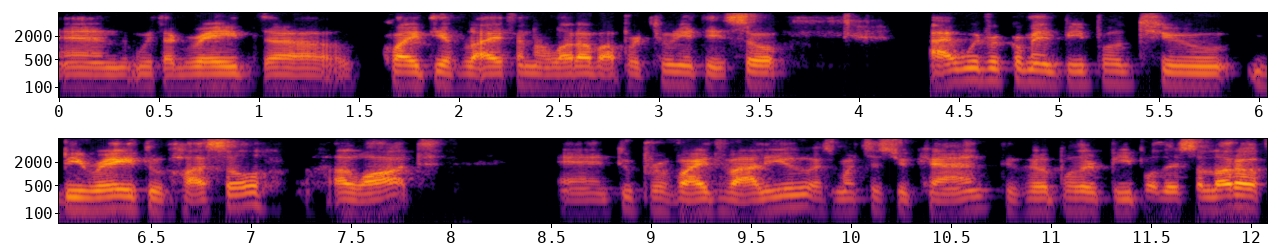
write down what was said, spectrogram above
and with a great uh, quality of life and a lot of opportunities. So I would recommend people to be ready to hustle a lot and to provide value as much as you can to help other people. There's a lot of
